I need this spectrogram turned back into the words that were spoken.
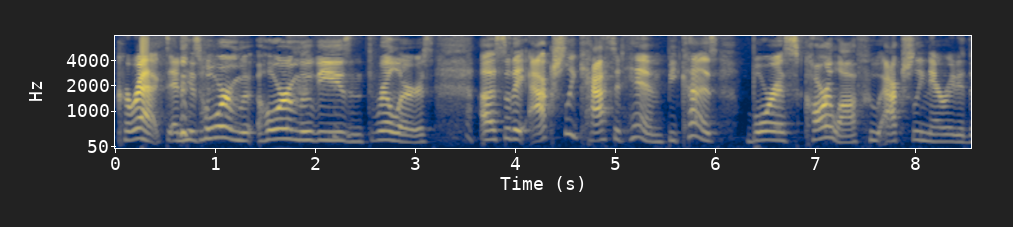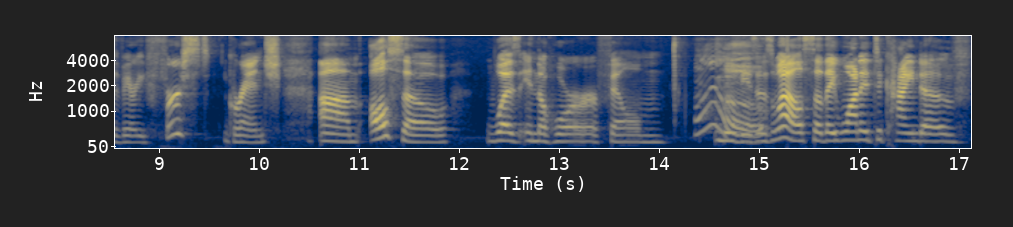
correct and his horror mo- horror movies and thrillers. Uh, so they actually casted him because Boris Karloff, who actually narrated the very first Grinch, um, also was in the horror film movies Oh. as well. So they wanted to kind of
